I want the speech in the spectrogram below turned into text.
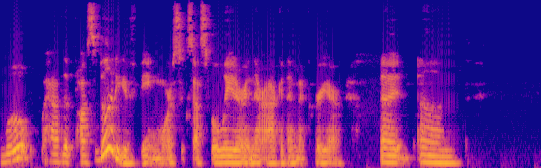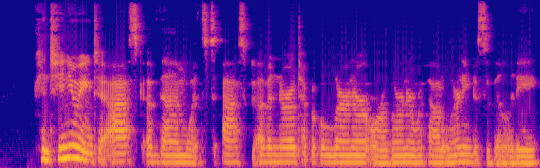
will have the possibility of being more successful later in their academic career. But um, continuing to ask of them what's asked of a neurotypical learner or a learner without a learning disability,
